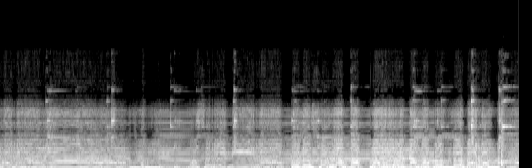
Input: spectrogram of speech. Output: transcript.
ಕರಾರ ಮುಸುರಿ ನೀರ ಕುಡಿಸುವ ಮಕ್ಕಳು ನಮ್ಮ ಬುದ್ಧಿ ಬರತಾರ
